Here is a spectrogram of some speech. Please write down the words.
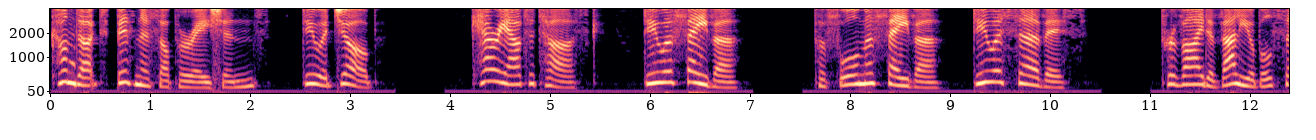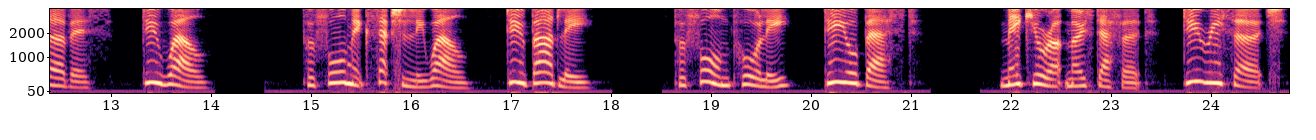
Conduct business operations. Do a job. Carry out a task. Do a favor. Perform a favor. Do a service. Provide a valuable service. Do well. Perform exceptionally well. Do badly. Perform poorly. Do your best. Make your utmost effort. Do research.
